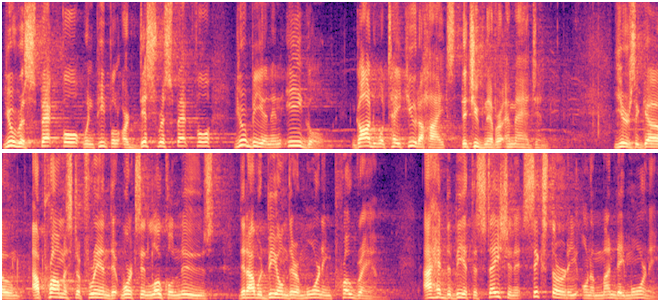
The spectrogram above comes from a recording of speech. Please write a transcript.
you're respectful when people are disrespectful, you're being an eagle. God will take you to heights that you've never imagined. Years ago, I promised a friend that works in local news that I would be on their morning program. I had to be at the station at 6:30 on a Monday morning.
